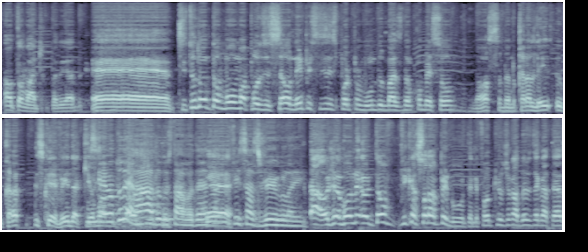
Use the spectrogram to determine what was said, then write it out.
automáticas, tá ligado? É... Se tu não tomou uma posição, nem precisa expor pro mundo, mas não começou. Nossa, mano, o cara, lê... o cara escrevendo aqui Escreveu tudo errado, Gustavo. Né? É. Tá difícil as vírgulas aí. Tá, hoje eu vou ler, então fica só na pergunta. Ele falou que os jogadores da Inglaterra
